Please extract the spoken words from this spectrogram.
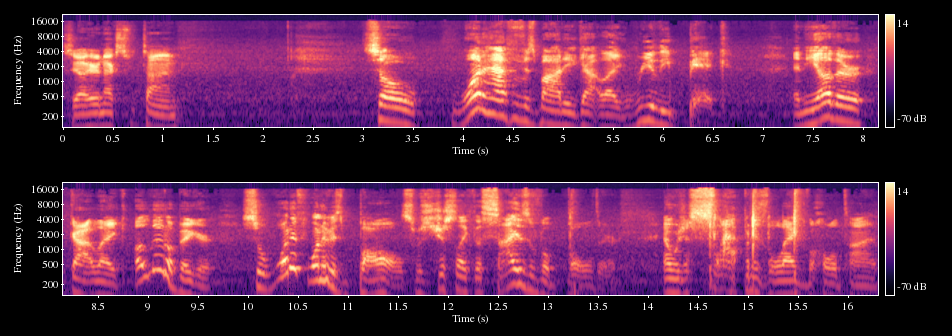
See y'all here next time. So one half of his body got like really big, and the other got like a little bigger. So what if one of his balls was just like the size of a boulder, and was just slapping his leg the whole time?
